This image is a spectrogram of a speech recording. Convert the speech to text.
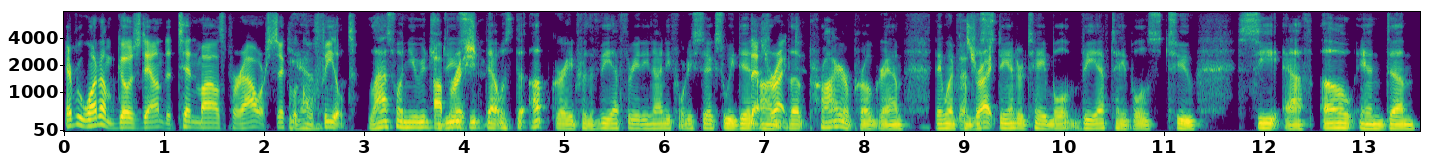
every one of them goes down to 10 miles per hour cyclical yeah. field. Last one you introduced, that was the upgrade for the VF 380 9046 we did That's on right. the prior program. They went from That's the right. standard table, VF tables to CFO. And um,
